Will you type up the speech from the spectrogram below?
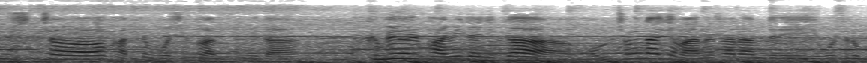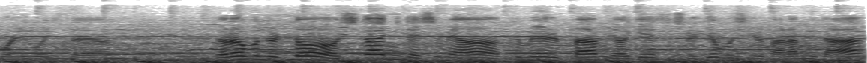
휴식처 같은 곳인 것 같습니다. 금요일 밤이 되니까 엄청나게 많은 사람들이 이곳으로 몰리고 있어요. 여러분들도 시간이 되시면 금요일 밤 여기에서 즐겨보시길 바랍니다.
